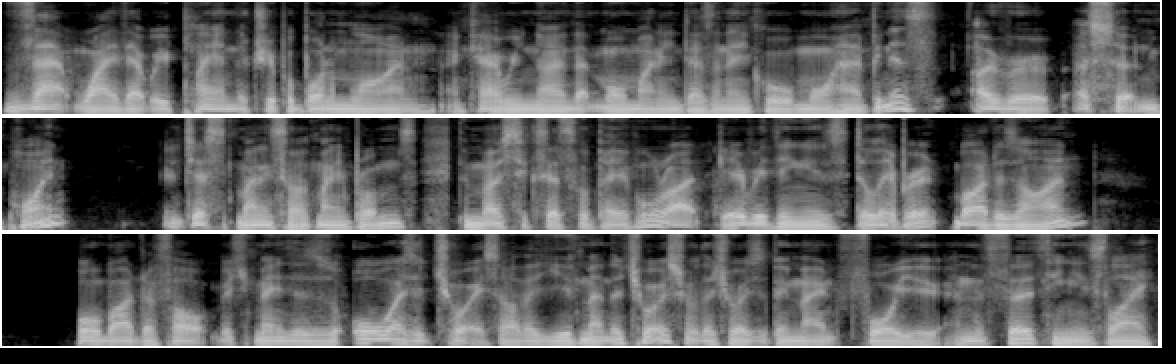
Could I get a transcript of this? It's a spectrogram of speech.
that way that we plan the triple bottom line? Okay. We know that more money doesn't equal more happiness over a certain point just money solves money problems. The most successful people, right? Everything is deliberate by design or by default, which means there's always a choice. Either you've made the choice or the choice has been made for you. And the third thing is like,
